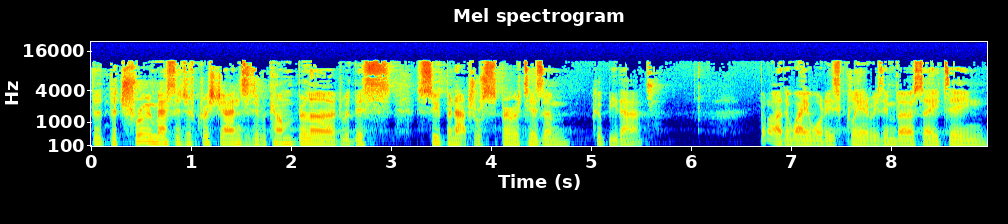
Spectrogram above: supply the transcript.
the, the true message of Christianity to become blurred with this supernatural spiritism. Could be that. But either way, what is clear is in verse 18,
